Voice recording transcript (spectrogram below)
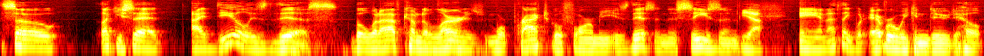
so, like you said, ideal is this, but what I've come to learn is more practical for me is this in this season. Yeah. And I think whatever we can do to help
